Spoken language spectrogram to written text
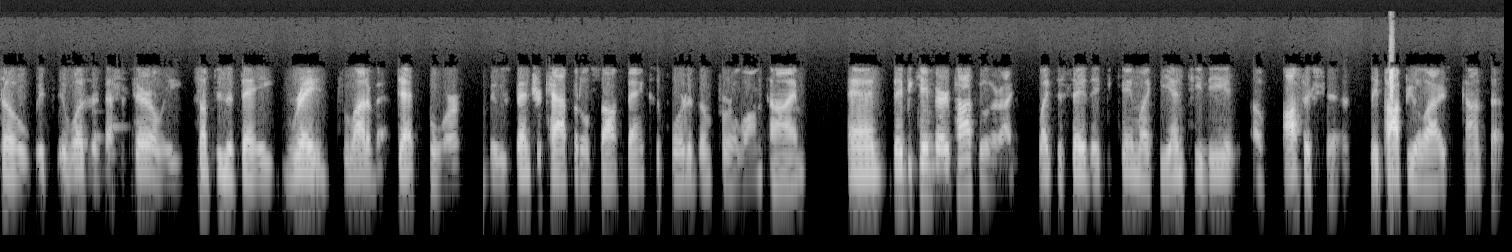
So it, it wasn't necessarily something that they raised a lot of debt for. It was venture capital. SoftBank supported them for a long time and they became very popular. I like to say they became like the MTV of office share. They popularized the concept.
